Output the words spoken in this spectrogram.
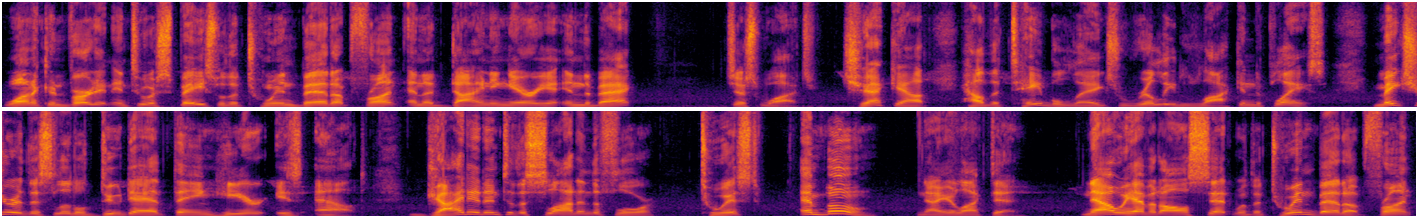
Want to convert it into a space with a twin bed up front and a dining area in the back? Just watch. Check out how the table legs really lock into place. Make sure this little doodad thing here is out. Guide it into the slot in the floor, twist, and boom, now you're locked in. Now we have it all set with a twin bed up front,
